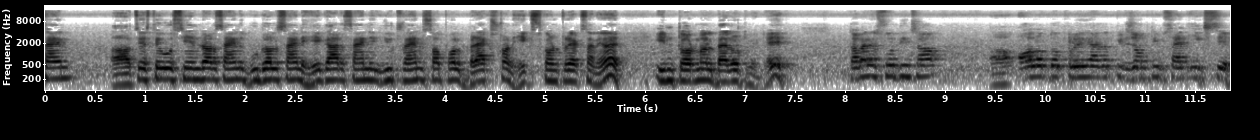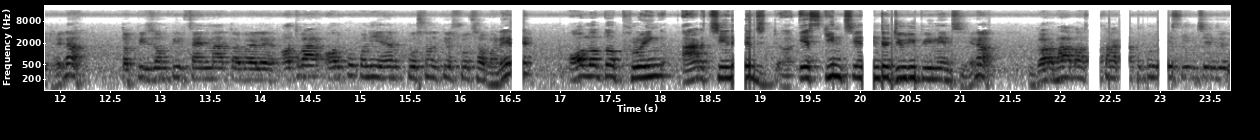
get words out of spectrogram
साइन त्यस्तै Osiander sign Goodell sign Hegar sign uterine souffle Braxton Hicks contraction होइन इन्टर्नल ब्यालोटमेन्ट है। तपाईँलाई सोधिन्छ all of the following the presumptive sign except होइन। त प्रिजम्टिभ साइनमा तपाईँले अथवा अर्को पनि यहाँ क्वेसन के सोध्छ भने all of the following are changes skin changes during pregnancy होइन? गर्भावस्थामा कुन स्किन चेन्जेस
